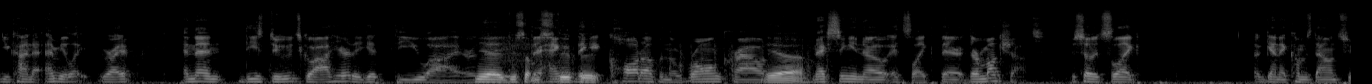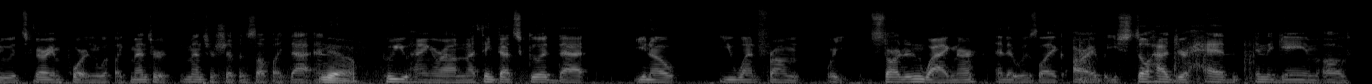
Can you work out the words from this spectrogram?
You kind of emulate, right? And then these dudes go out here, they get DUI or Yeah, they, do something they They stupid. get caught up in the wrong crowd. Yeah, Next thing you know, it's like they're they're mugshots. So it's like, again, it comes down to it's very important with like mentor mentorship and stuff like that, and yeah, who you hang around. And I think that's good that, you know, you went from where you started in Wagner and it was like, all right, but you still had your head in the game of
